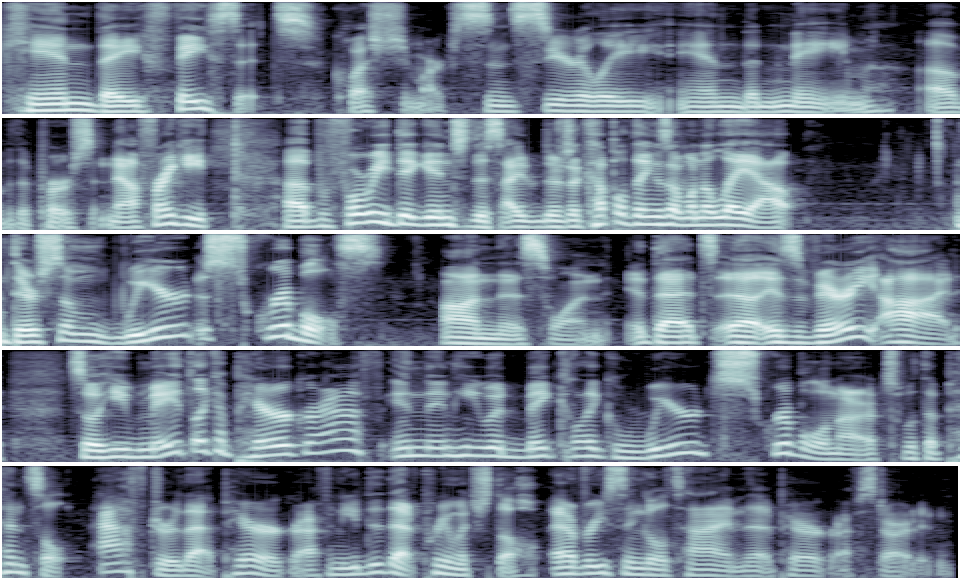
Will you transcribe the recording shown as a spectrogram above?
Can they face it? Question mark. Sincerely, and the name of the person. Now, Frankie, uh, before we dig into this, I, there's a couple things I want to lay out. There's some weird scribbles on this one that uh, is very odd. So he made like a paragraph, and then he would make like weird scribble notes with a pencil after that paragraph, and he did that pretty much the every single time that paragraph started.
